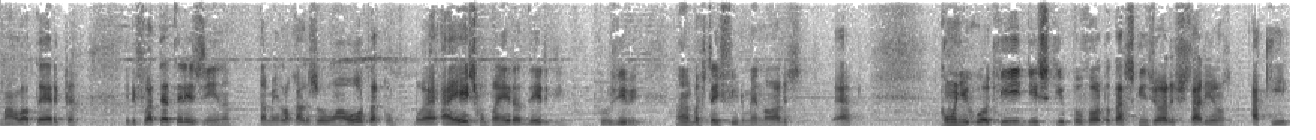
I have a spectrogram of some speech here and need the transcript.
na lotérica. Ele foi até Teresina, também localizou uma outra, a ex-companheira dele, que inclusive ambas têm filhos menores, certo? Comunicou aqui e disse que por volta das 15 horas estariam aqui.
